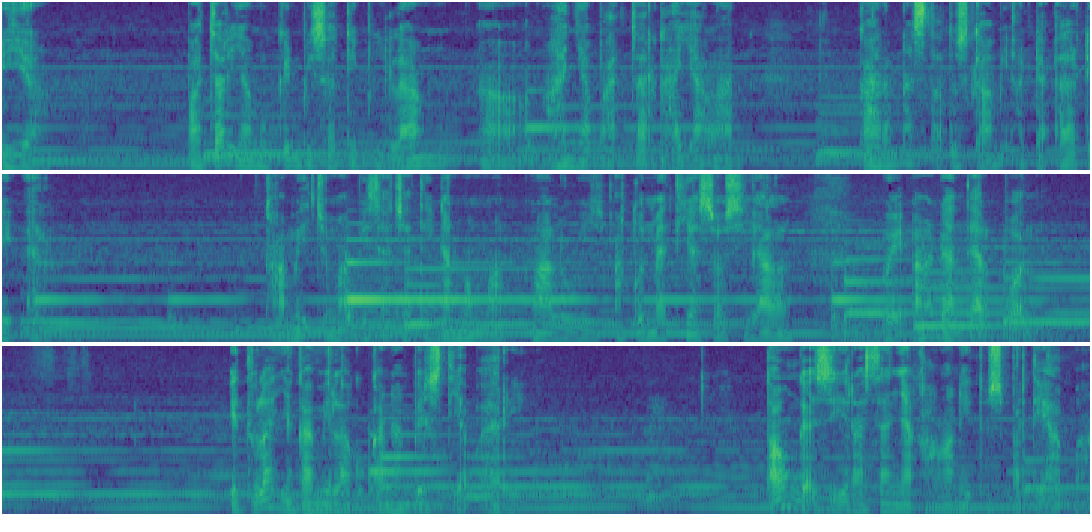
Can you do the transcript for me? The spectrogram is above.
Iya, pacar yang mungkin bisa dibilang uh, hanya pacar khayalan karena status kami ada LDR. Kami cuma bisa chattingan melalui akun media sosial, WA dan telepon. Itulah yang kami lakukan hampir setiap hari. Tahu nggak sih rasanya kangen itu seperti apa?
